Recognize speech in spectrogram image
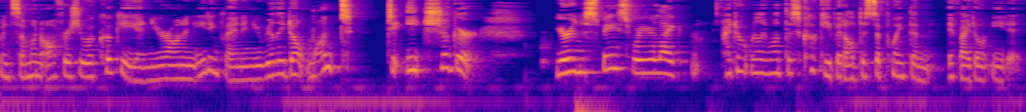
when someone offers you a cookie and you're on an eating plan and you really don't want to eat sugar. You're in a space where you're like, mm, I don't really want this cookie, but I'll disappoint them if I don't eat it.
